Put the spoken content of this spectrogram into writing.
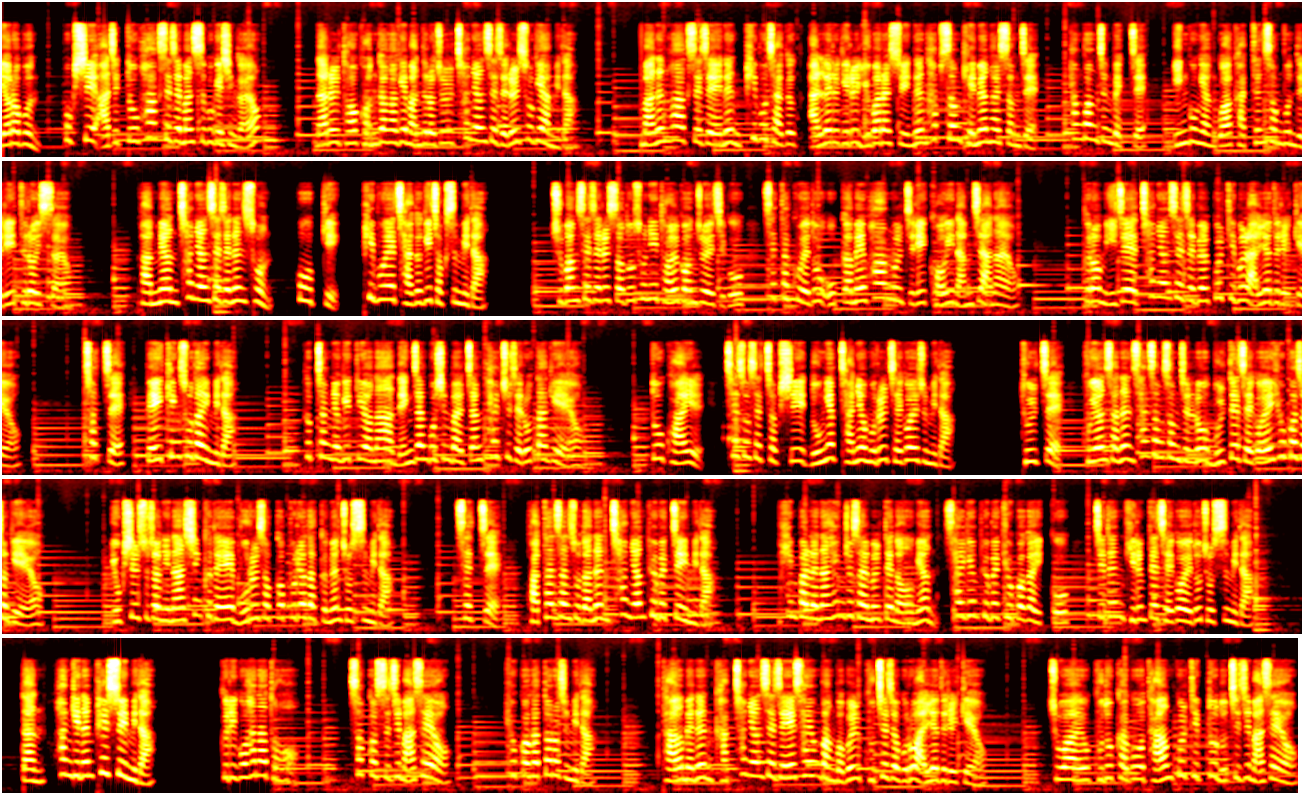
여러분, 혹시 아직도 화학세제만 쓰고 계신가요? 나를 더 건강하게 만들어줄 천연세제를 소개합니다. 많은 화학세제에는 피부 자극, 알레르기를 유발할 수 있는 합성 계면 활성제, 형광증백제, 인공향과 같은 성분들이 들어있어요. 반면 천연세제는 손, 호흡기, 피부에 자극이 적습니다. 주방세제를 써도 손이 덜 건조해지고 세탁 후에도 옷감에 화학물질이 거의 남지 않아요. 그럼 이제 천연세제별 꿀팁을 알려드릴게요. 첫째, 베이킹소다입니다. 흡착력이 뛰어나 냉장고 신발장 탈취제로 딱이에요. 또 과일, 채소 세척 시 농약 잔여물을 제거해줍니다. 둘째, 구연산은 산성 성질로 물때 제거에 효과적이에요. 욕실 수전이나 싱크대에 물을 섞어 뿌려 닦으면 좋습니다. 셋째, 과탄산소다는 천연 표백제입니다. 흰 빨래나 행주 삶을 때 넣으면 살균 표백 효과가 있고 찌든 기름때 제거에도 좋습니다. 단 환기는 필수입니다. 그리고 하나 더. 섞어 쓰지 마세요. 효과가 떨어집니다. 다음에는 각 천연세제의 사용 방법을 구체적으로 알려드릴게요. 좋아요, 구독하고 다음 꿀팁도 놓치지 마세요.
